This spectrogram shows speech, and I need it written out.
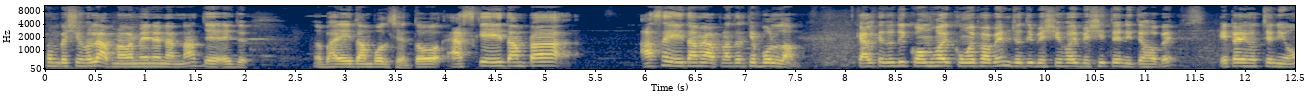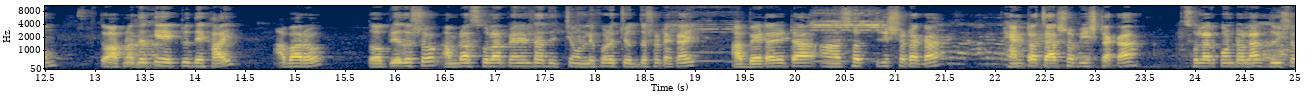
কম বেশি হলে আপনারা মেনে নেন না যে এই যে ভাই এই দাম বলছেন। তো আজকে এই দামটা আছে এই দামে আপনাদেরকে বললাম। কালকে যদি কম হয় কমে পাবেন যদি বেশি হয় বেশিতে নিতে হবে। এটাই হচ্ছে নিয়ম। তো আপনাদেরকে একটু দেখাই আবারও। তো প্রিয় দর্শক আমরা সোলার প্যানেলটা দিচ্ছি অনলি ফরে চোদ্দোশো টাকায়। আর ব্যাটারিটা ছত্রিশশো টাকা, ফ্যানটা চারশো বিশ টাকা, সোলার কন্ট্রোলার দুইশো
